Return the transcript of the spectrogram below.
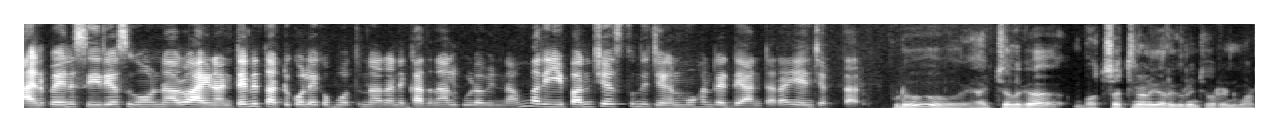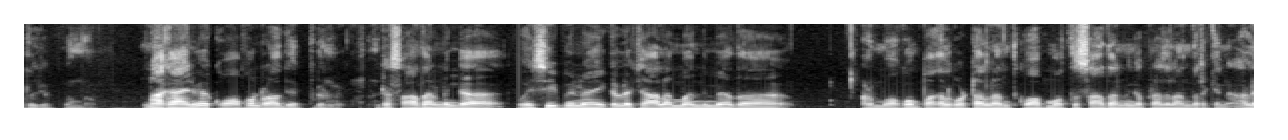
ఆయన పైన సీరియస్గా ఉన్నారు ఆయన అంటేనే తట్టుకోలేకపోతున్నారు అనే కథనాలు కూడా విన్నాం. మరి ఈ పని చేస్తుంది జగన్మోహన్ రెడ్డి అంటారా? ఏం చెప్తారు? ఇప్పుడు యాక్చువల్గా బొత్స సత్యనారాయణ గారి గురించి ఒక రెండు మాటలు చెప్పుకుందాం. నాకు ఆయన మీద కోపం రాదు ఎప్పుడు అంటే సాధారణంగా వైసీపీ నాయకుల్లో చాలా మంది మీద వాళ్ళ ముఖం పగలగొట్టాలంత కోపం వస్తుంది సాధారణంగా ప్రజలందరికీ వాళ్ళ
